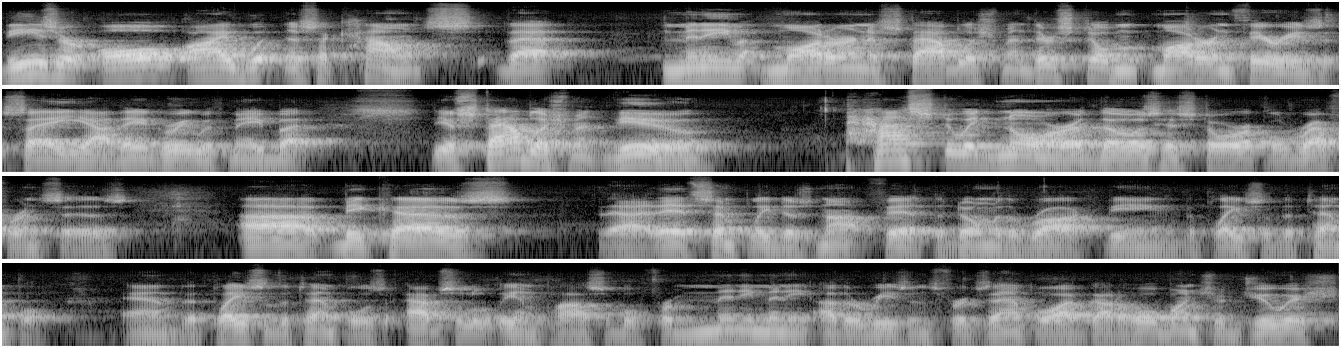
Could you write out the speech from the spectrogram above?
These are all eyewitness accounts that many modern establishment, there's still modern theories that say, yeah, they agree with me, but the establishment view has to ignore those historical references uh, because uh, it simply does not fit the Dome of the Rock being the place of the temple. And the place of the temple is absolutely impossible for many, many other reasons. For example, I've got a whole bunch of Jewish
